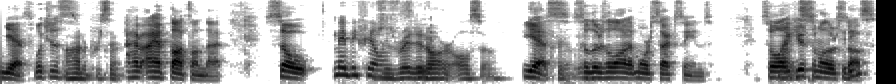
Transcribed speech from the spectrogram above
Yes, which is 100% I have thoughts on that. So Maybe which is rated r also yes, Apparently. so there's a lot of more sex scenes. So like, here's some other Titties? stuff.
